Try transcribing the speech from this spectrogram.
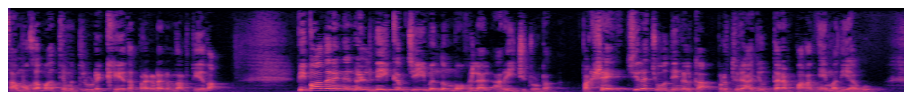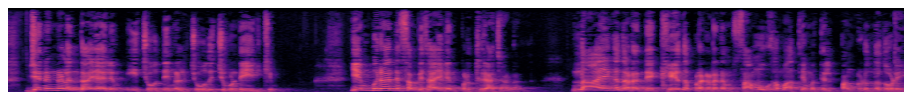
സമൂഹ മാധ്യമത്തിലൂടെ ഖേദപ്രകടനം നടത്തിയത്. വിവാദ രംഗങ്ങൾ നീക്കം ചെയ്യുമെന്നും മോഹൻലാൽ അറിയിച്ചിട്ടുണ്ട്. പക്ഷേ ചില ചോദ്യങ്ങൾക്ക് പൃഥ്വിരാജ് ഉത്തരം പറഞ്ഞേ മതിയാകൂ. ജനങ്ങൾ എന്തായാലും ഈ ചോദ്യങ്ങൾ ചോദിച്ചുകൊണ്ടേയിരിക്കും. എമ്പുരാന്റെ സംവിധായകൻ പൃഥ്വിരാജാണ്. നായക നടന്റെ ഖേദപ്രകടനം സമൂഹ മാധ്യമത്തിൽ പങ്കിടുന്നതോടെ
